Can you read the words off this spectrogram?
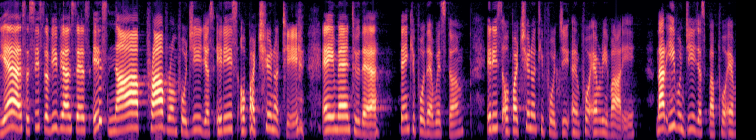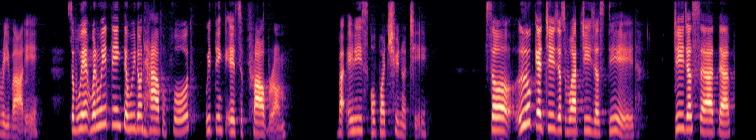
yes, Sister Vivian says it's not problem for Jesus. It is opportunity. Amen to that. Thank you for that wisdom. It is opportunity for, G- uh, for everybody. Not even Jesus, but for everybody. So when, when we think that we don't have food, we think it's a problem. But it is opportunity. So look at Jesus, what Jesus did. Jesus said that,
